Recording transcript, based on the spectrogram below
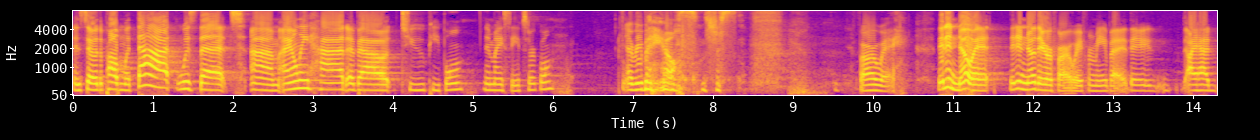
And so the problem with that was that um, I only had about two people in my safe circle. Everybody else was just far away. They didn't know it. They didn't know they were far away from me, but they, I had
